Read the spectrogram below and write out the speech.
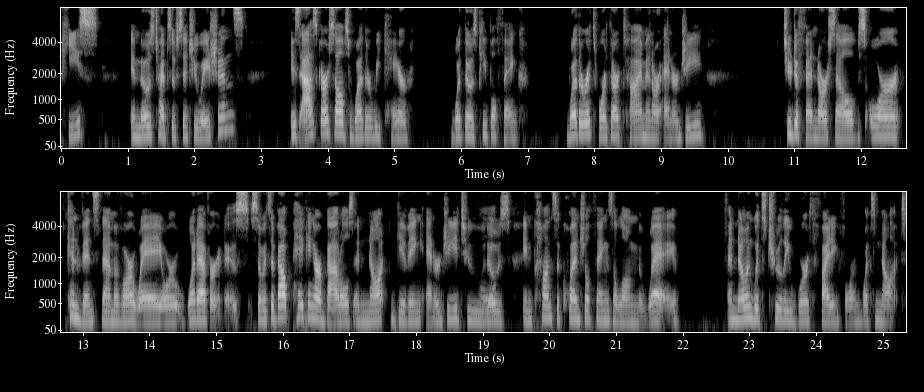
peace in those types of situations is ask ourselves whether we care what those people think, whether it's worth our time and our energy to defend ourselves or convince them of our way or whatever it is. So it's about picking our battles and not giving energy to those inconsequential things along the way and knowing what's truly worth fighting for and what's not.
